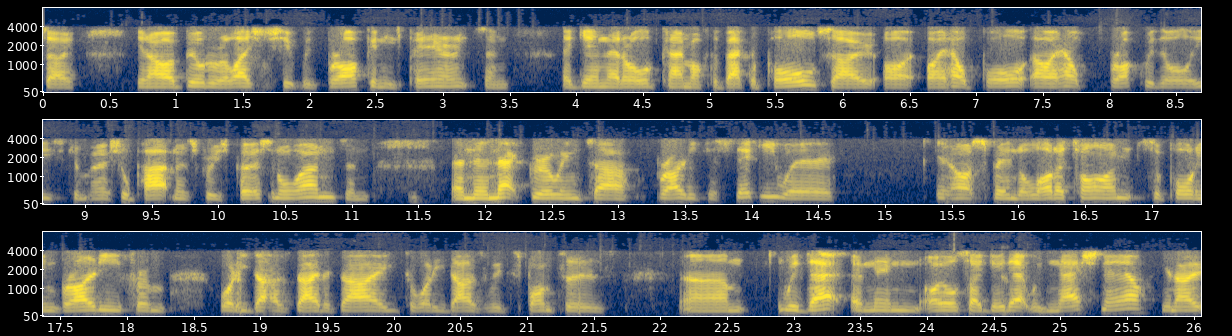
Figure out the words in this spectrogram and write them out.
So, you know, I built a relationship with Brock and his parents, and again, that all came off the back of Paul. So I, I helped Paul, I helped Brock with all his commercial partners for his personal ones, and and then that grew into Brody Kostecki, where you know, I spend a lot of time supporting Brody from what he does day to day to what he does with sponsors um, with that. And then I also do that with Nash now. You know,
